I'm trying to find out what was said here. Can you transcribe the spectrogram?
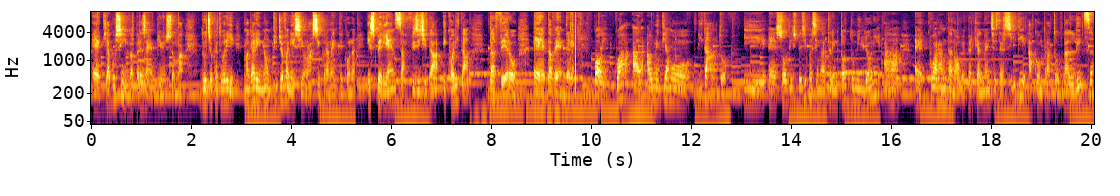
eh, Thiago Silva per esempio, insomma due giocatori magari non più giovanissimi ma sicuramente con esperienza, fisicità e qualità davvero eh, da vendere. Poi qua aumentiamo di tanto i eh, soldi spesi passiamo da 38 milioni a eh, 49 perché il Manchester City ha comprato dal Leeds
